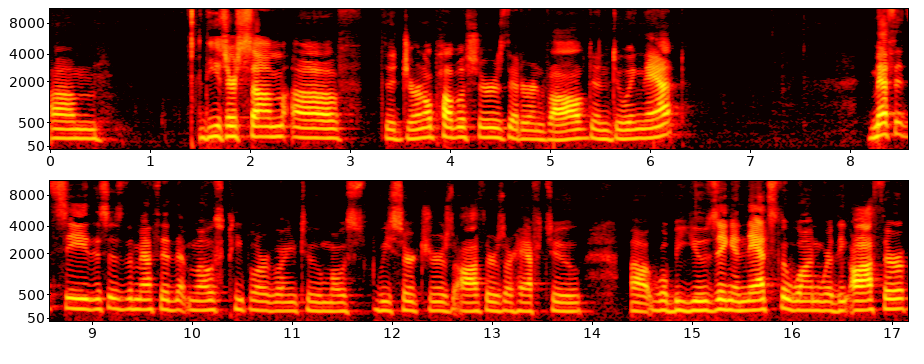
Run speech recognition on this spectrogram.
Um, these are some of the journal publishers that are involved in doing that. Method C, this is the method that most people are going to, most researchers, authors, or have to uh, will be using, and that's the one where the author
